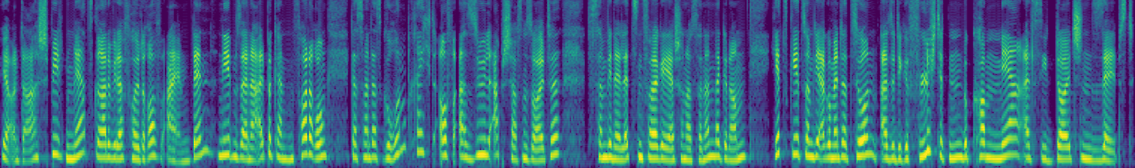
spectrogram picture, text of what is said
Ja, und da spielt Merz gerade wieder voll drauf ein, denn neben seiner altbekannten Forderung, dass man das Grundrecht auf Asyl abschaffen sollte, das haben wir in der letzten Folge ja schon auseinandergenommen, jetzt geht es um die Argumentation, also die Geflüchteten bekommen mehr als die Deutschen selbst.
